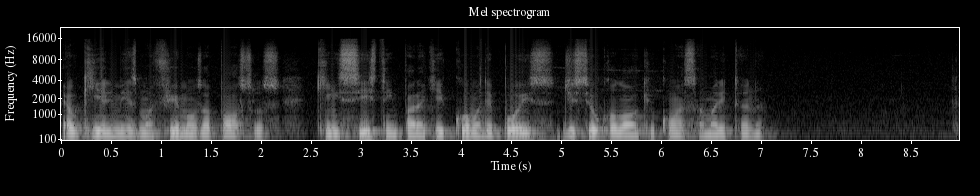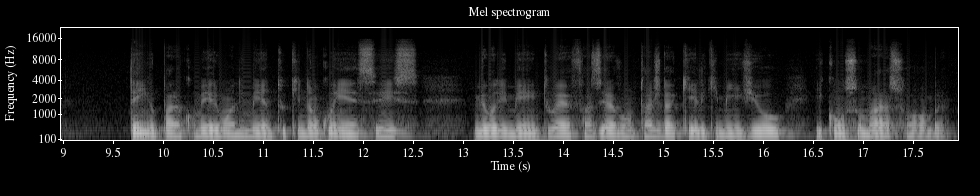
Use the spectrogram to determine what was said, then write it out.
É o que ele mesmo afirma aos apóstolos que insistem para que coma depois de seu colóquio com a samaritana. Tenho para comer um alimento que não conheceis. Meu alimento é fazer a vontade daquele que me enviou e consumar a sua obra.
